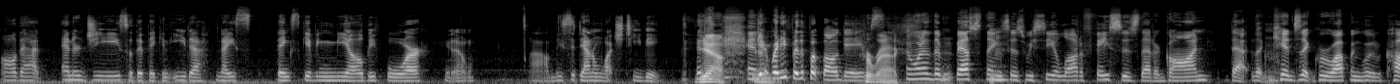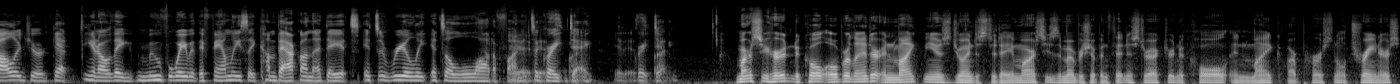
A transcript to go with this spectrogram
all that energy so that they can eat a nice Thanksgiving meal before, you know, um, they sit down and watch TV. Yeah, and get ready for the football games. Correct. And one of the best things is we see a lot of faces that are gone. That the kids that grew up and go to college or get, you know, they move away with their families. They come back on that day. It's it's a really it's a lot of fun. It it's a great fun. day. It is great fun. day. Marcy Hurd, Nicole Oberlander, and Mike Muse joined us today. Marcy's the membership and fitness director. Nicole and Mike are personal trainers.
